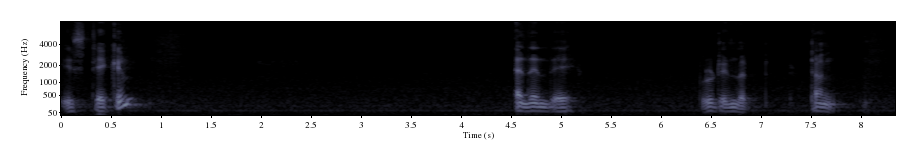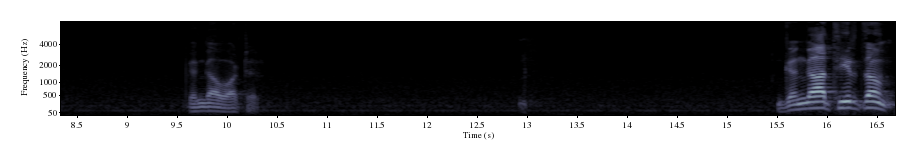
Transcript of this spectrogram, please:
is taken and then they put it in the tongue, Ganga water. Ganga Tirtham.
